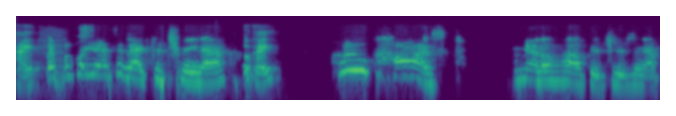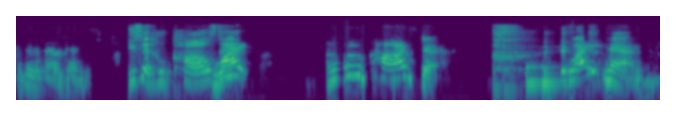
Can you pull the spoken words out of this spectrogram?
Okay. But before you answer that, Katrina. Okay. Who caused mental health issues in African Americans? You said who caused White. it? Who caused it? White men.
